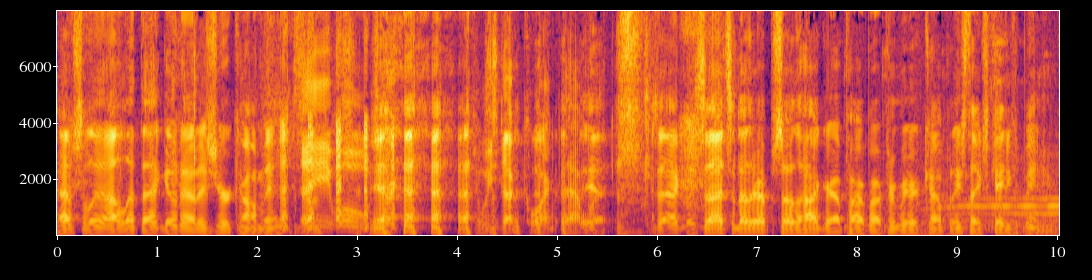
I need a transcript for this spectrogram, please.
Absolutely. I'll let that go down as your comment. hey, whoa! Yeah. Can we duck quack that one? Yeah, exactly. So that's another episode of the High Ground powered by Premier Companies. Thanks, Katie, for being here.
